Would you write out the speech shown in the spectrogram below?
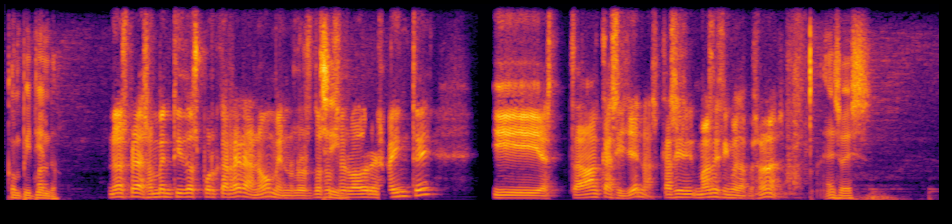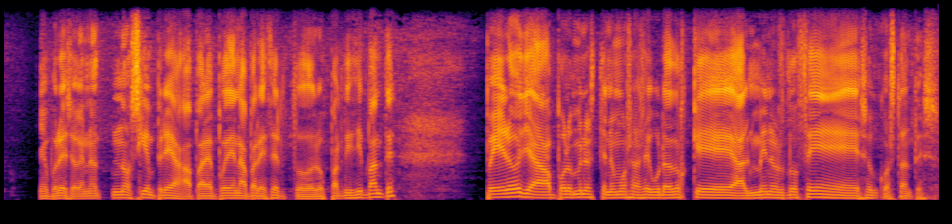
compitiendo. No, espera, son 22 por carrera, ¿no? Menos los dos observadores 20 y estaban casi llenas, casi más de 50 personas. Eso es por eso, que no, siempre pueden aparecer todos los participantes, pero ya por lo menos tenemos asegurados que al menos 12 son constantes.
